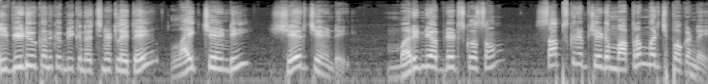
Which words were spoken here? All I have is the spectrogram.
ఈ వీడియో కనుక మీకు నచ్చినట్లయితే లైక్ చేయండి షేర్ చేయండి. మరిన్ని అప్డేట్స్ కోసం సబ్స్క్రైబ్ చేయడం మాత్రం మర్చిపోకండి.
